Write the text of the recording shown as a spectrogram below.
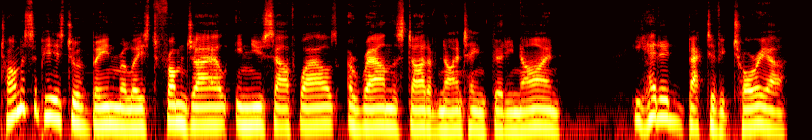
Thomas appears to have been released from jail in New South Wales around the start of 1939. He headed back to Victoria.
